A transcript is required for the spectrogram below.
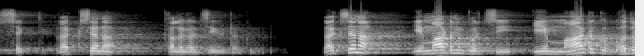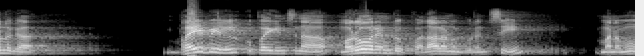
శక్తి రక్షణ కలుగజేయుటకు. రక్షణ ఈ మాటను గురించి ఈ మాటకు బదులుగా బైబిల్ ఉపయోగించిన మరో రెండు పదాలను గురించి మనము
